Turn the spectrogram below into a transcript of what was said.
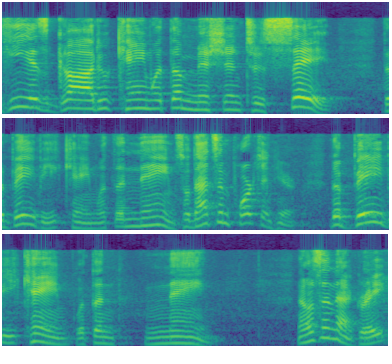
he is God who came with a mission to save. The baby came with a name. So that's important here. The baby came with a name. Now, isn't that great?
